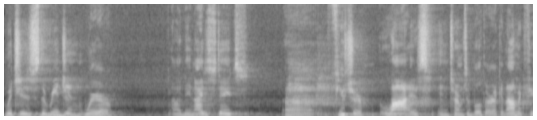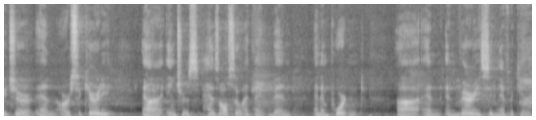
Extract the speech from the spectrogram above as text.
which is the region where uh, the United States' uh, future lies in terms of both our economic future and our security uh, interests, has also, I think, been an important uh, and, and very significant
